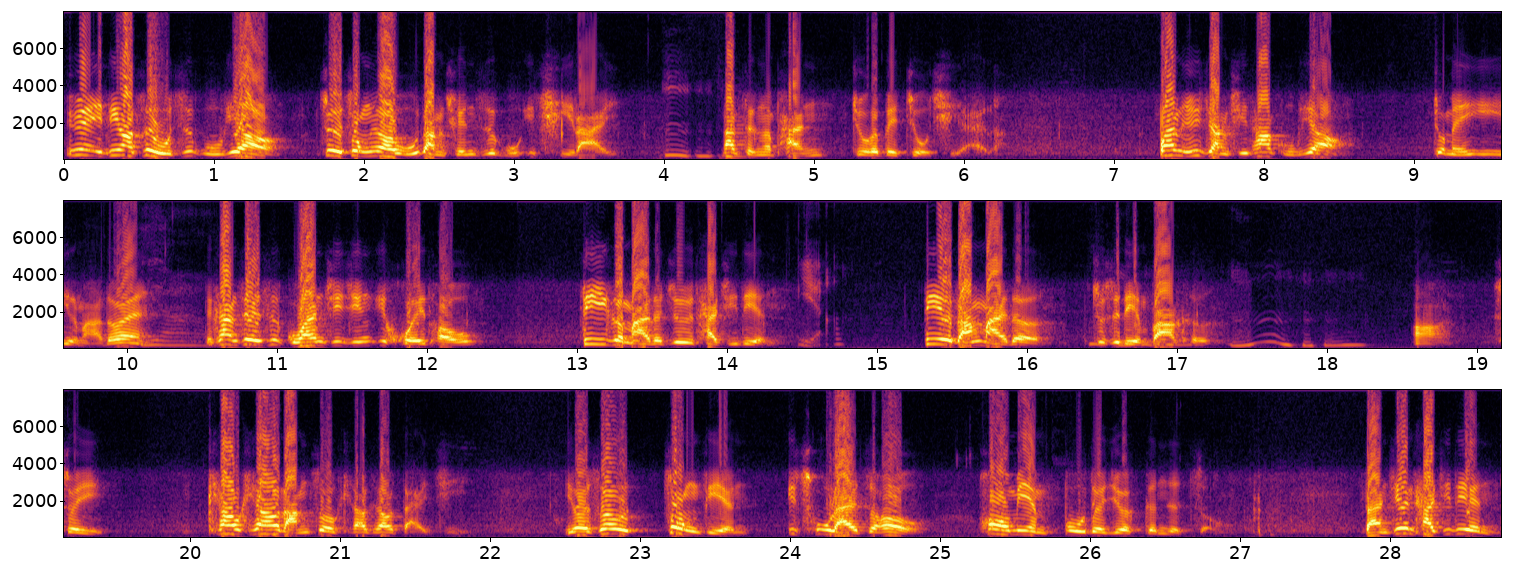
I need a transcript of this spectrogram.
因为一定要这五只股票最重要五档全资股一起来，嗯嗯，那整个盘就会被救起来了。不然你去讲其他股票就没意义了嘛，对不对？你看这次国安基金一回头，第一个买的就是台积电，第二档买的就是联发科，嗯啊，所以飘飘狼做飘飘代机，有时候重点一出来之后，后面部队就会跟着走。但今天台积电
